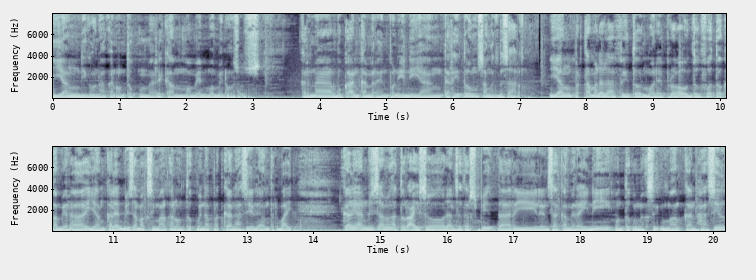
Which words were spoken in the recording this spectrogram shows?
yang digunakan untuk merekam momen-momen khusus. Karena bukaan kamera handphone ini yang terhitung sangat besar. Yang pertama adalah fitur mode pro untuk foto kamera yang kalian bisa maksimalkan untuk mendapatkan hasil yang terbaik. Kalian bisa mengatur ISO dan shutter speed dari lensa kamera ini untuk memaksimalkan hasil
